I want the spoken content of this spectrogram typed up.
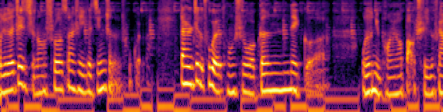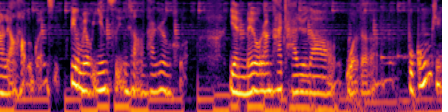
我觉得这只能说算是一个精神的出轨吧，但是这个出轨的同时，我跟那个我的女朋友保持一个非常良好的关系，并没有因此影响到她任何，也没有让她察觉到我的不公平。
